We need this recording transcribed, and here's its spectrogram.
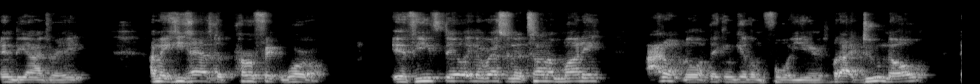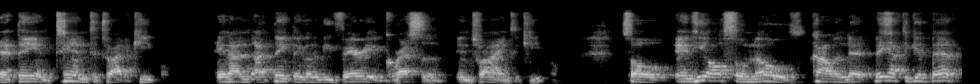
and DeAndre Ayton. I mean, he has the perfect world. If he's still interested in a ton of money, I don't know if they can give him four years, but I do know that they intend to try to keep him. And I, I think they're going to be very aggressive in trying to keep him. So, and he also knows, Colin, that they have to get better.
